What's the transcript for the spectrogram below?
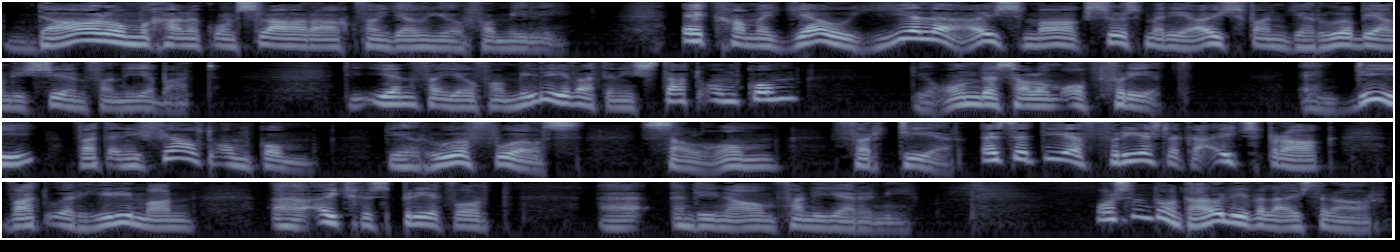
Daarom gaan ek ontslaa raak van jou en jou familie. Ek gaan met jou hele huis maak soos met die huis van Jerobeam die seun van Nebat. Die een van jou familie wat in die stad omkom, die honde sal hom opvreet en die wat in die veld omkom, die roofvoëls sal hom verteer. Is dit nie 'n vreeslike uitspraak wat oor hierdie man uh, uitgespreek word uh, in die naam van die Here nie? Ons moet onthou, liewe luisteraar,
